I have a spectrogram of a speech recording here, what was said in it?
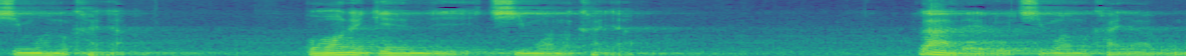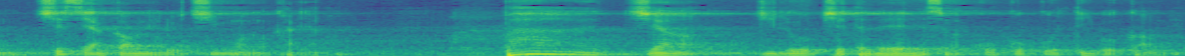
ချီးမွမ်းမခံရဘောနကင်ဒီချီးမွမ်းမခံရလာတယ်လို့ချီးမွမ်းမခံရဘူးချစ်စရာကောင်းတယ်လို့ချီးမွမ်းမခံရဘာကြောင့်ဒီလိုဖြစ်တယ်လဲဆိုတာကိုကိုကိုသိဖို့ကောင်းတယ်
